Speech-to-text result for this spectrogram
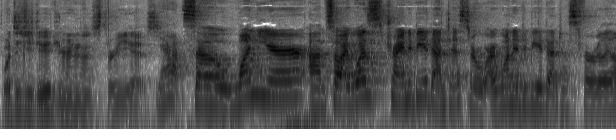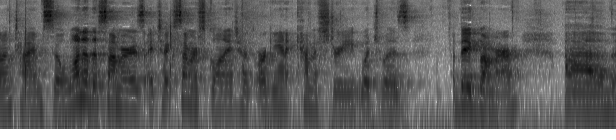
What did you do during those three years? Yeah, so one year, um, so I was trying to be a dentist, or I wanted to be a dentist for a really long time. So one of the summers, I took summer school and I took organic chemistry, which was a big bummer. Um,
